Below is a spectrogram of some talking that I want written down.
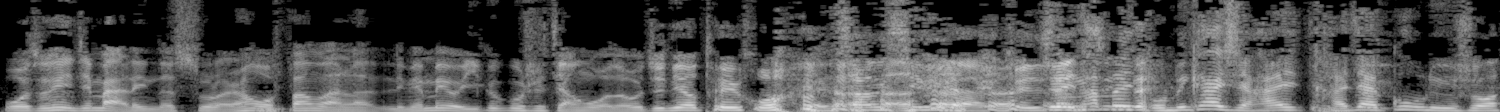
我昨天已经买了你的书了，然后我翻完了，里面没有一个故事讲我的，我决定要退货，很伤心的，很对他们伤心的，我们一开始还还在顾虑说，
